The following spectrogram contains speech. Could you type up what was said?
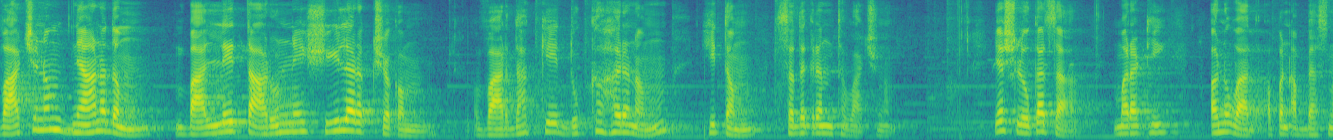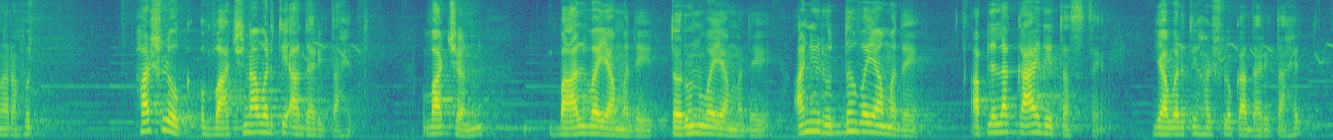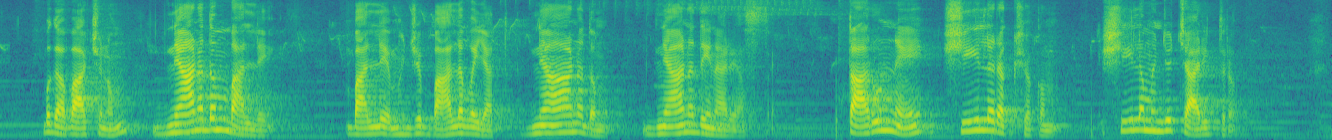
वाचनं ज्ञानदं बाल्ये तारुण्ये शीलरक्षकं वार्धक्ये दुःखहरणं हितं सदग्रंथ वाचनम या श्लोकाचा मराठी अनुवाद आपण अभ्यासणार आहोत. हा श्लोक वाचनावरती आधारित आहेत. वाचन बालवयामध्ये तरुण वयामध्ये आणि वृद्ध वयामध्ये आपल्याला काय देत असते यावरती हा श्लोक आधारित आहेत. बघा वाचनम ज्ञानदम बाल्ये बाल्ये म्हणजे बालवयात ज्ञानदम ज्ञान देणारे असते. तारुण्ये शीलरक्षकम. शील म्हणजे चारित्र्य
